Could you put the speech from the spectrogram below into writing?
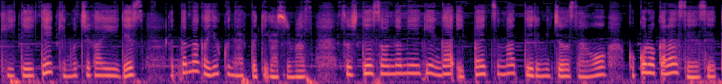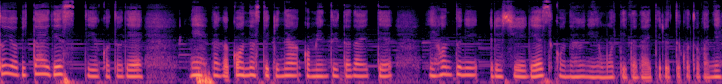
聞いていて気持ちがいいです。頭が良くなった気がします。そしてそんな名言がいっぱい詰まっているみちょさんを心から先生と呼びたいです。っていうことで、ね、なんかこんな素敵なコメントいただいて、え本当に嬉しいです。こんな風に思っていただいてるってことがね、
